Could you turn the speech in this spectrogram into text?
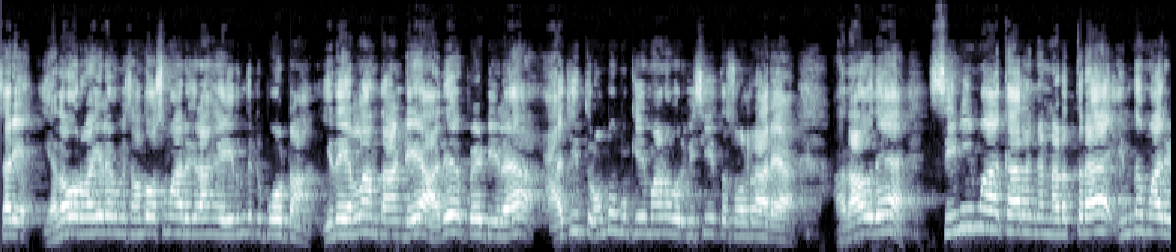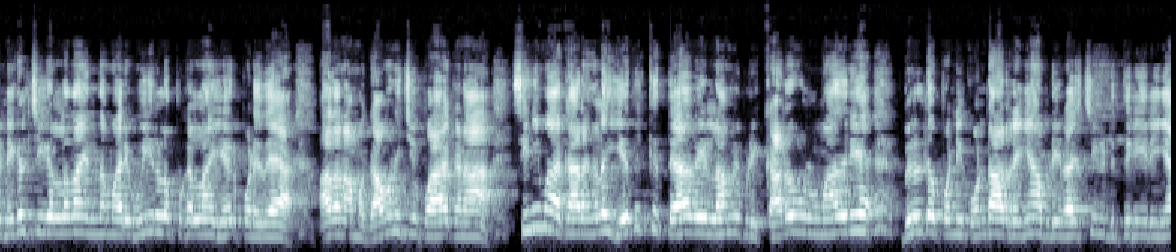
சரி ஏதோ ஒரு வகையில் இவங்க சந்தோஷமா இருக்கிறாங்க இருந்துட்டு போட்டோம். இதையெல்லாம் தாண்டி அதே பேட்டியில் அஜித் ரொம்ப முக்கியமான ஒரு விஷயத்த சொல்கிறாரு அதாவது சினிமாக்காரங்க நடத்துகிற இந்த மாதிரி நிகழ்ச்சிகளில் தான் இந்த மாதிரி உயிரிழப்புகள்லாம் ஏற்படுது. அதை நம்ம கவனித்து பார்க்கணும். சினிமாக்காரங்களை எதுக்கு தேவையில்லாமல் இப்படி கடவுள் மாதிரியே பில்டப் பண்ணி கொண்டாடுறீங்க? அப்படி ரசிச்சுக்கிட்டு திரியிறீங்க?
